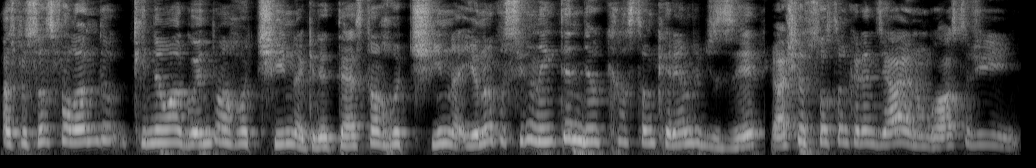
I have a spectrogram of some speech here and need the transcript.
as pessoas falando que não aguentam a rotina, que detestam a rotina. E eu não consigo nem entender o que elas estão querendo dizer. Eu acho que as pessoas estão querendo dizer, ah, eu não gosto de.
